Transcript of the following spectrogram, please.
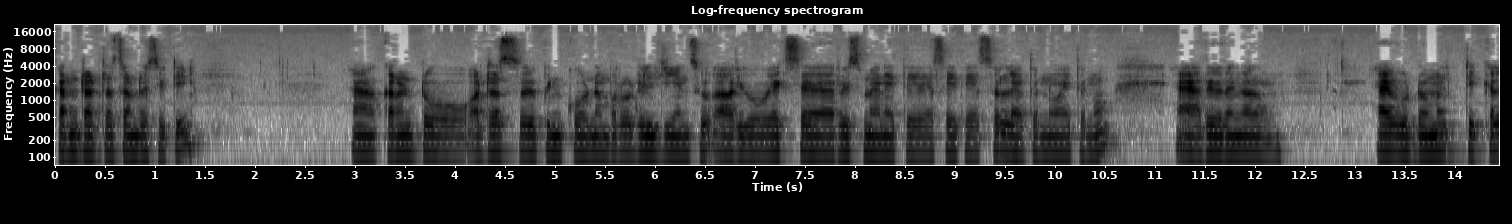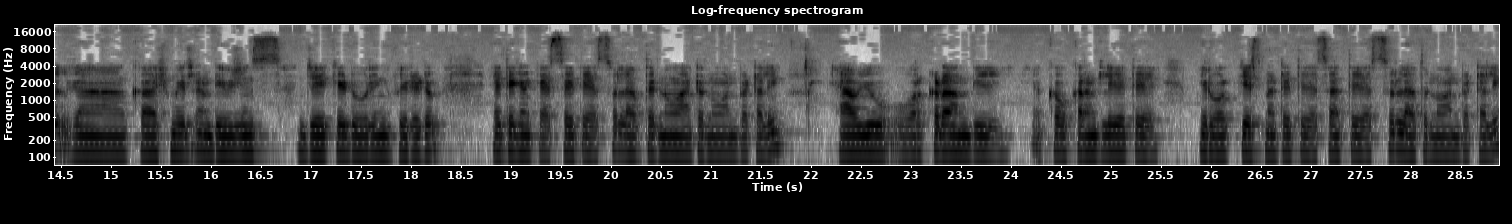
Current address and city current address pin code number religions are you ex service man అయితే ఎస్ అయితే ఎస్ లేకపోతే నో అయితే నో. అదేవిధంగా have domiciled Kashmir divisions JK during period అయితే కనుక ఎస్ అయితే ఎస్ లేకపోతే నో అంటే నో అని పెట్టాలి. Have you worked on the currently అయితే మీరు వర్క్ చేసినట్టయితే ఎస్ అయితే ఎస్ లేకపోతే నో అని పెట్టాలి.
